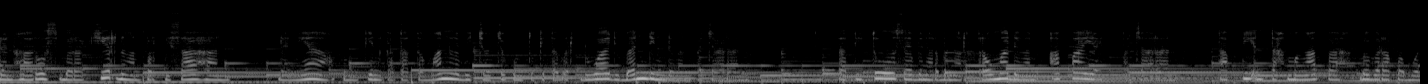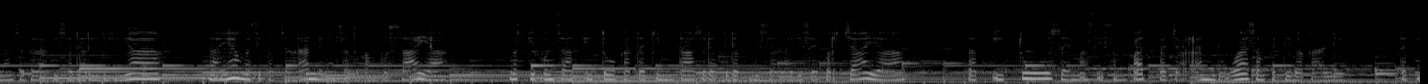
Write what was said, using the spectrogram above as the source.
dan harus berakhir dengan perpisahan dan ya, mungkin kata teman lebih cocok untuk kita berdua dibanding dengan pacaran. Saat itu saya benar-benar trauma dengan apa ya pacaran. Tapi entah mengapa, beberapa bulan setelah pisah dari dia, saya masih pacaran dengan satu kampus saya. Meskipun saat itu kata cinta sudah tidak bisa lagi saya percaya, saat itu saya masih sempat pacaran 2-3 kali. Tapi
